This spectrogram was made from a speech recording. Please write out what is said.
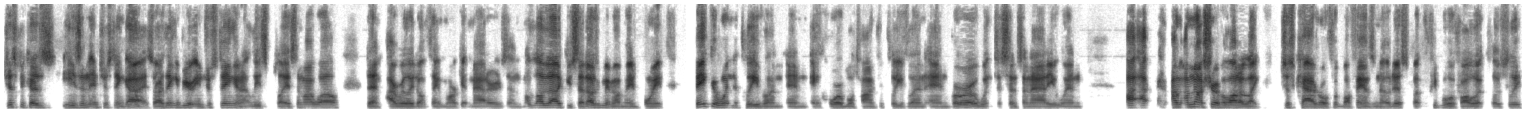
just because he's an interesting guy. So I think if you're interesting and at least play semi well, then I really don't think market matters. And like you said, that was gonna be my main point. Baker went to Cleveland in a horrible time for Cleveland, and Burrow went to Cincinnati when I, I I'm- not sure if a lot of like just casual football fans notice, but people who follow it closely,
